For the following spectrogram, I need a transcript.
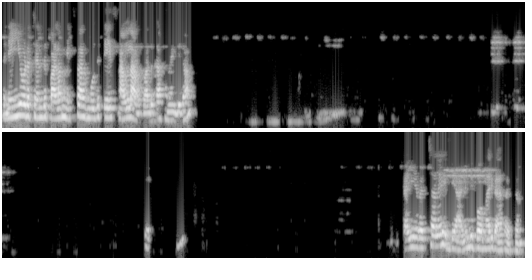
நெய்யோட சேர்ந்து பழம் மிக்ஸ் ஆகும்போது டேஸ்ட் நல்லா இருக்கும். அதுக்காக வேண்டிதான். கையை வச்சாலே இப்படி அழிஞ்சு போற மாதிரி வேக வைக்கணும்.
